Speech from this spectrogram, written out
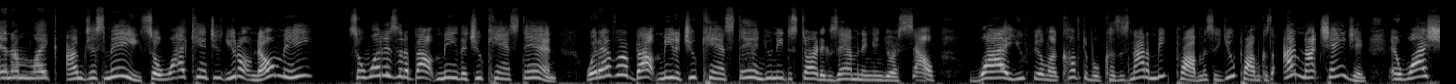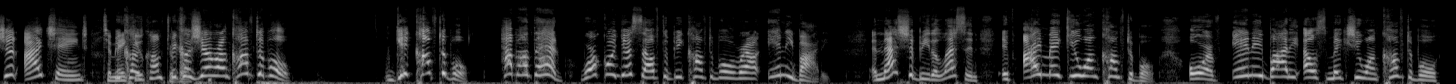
And I'm like, I'm just me. So why can't you? You don't know me. So what is it about me that you can't stand? Whatever about me that you can't stand, you need to start examining in yourself why you feel uncomfortable because it's not a me problem, it's a you problem because I'm not changing. And why should I change To make you comfortable. Because you're uncomfortable. Get comfortable. How about that? Work on yourself to be comfortable around anybody. And that should be the lesson. If I make you uncomfortable, or if anybody else makes you uncomfortable,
